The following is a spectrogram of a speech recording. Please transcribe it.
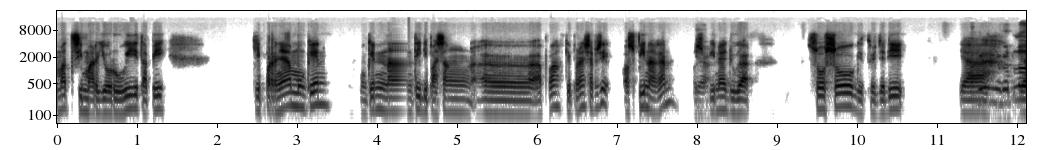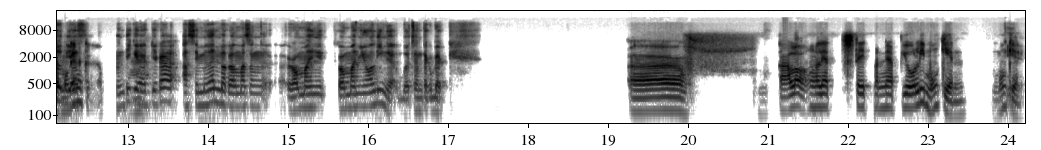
amat si Mario Rui, tapi kipernya mungkin mungkin nanti dipasang eh, apa kipernya siapa sih? Ospina kan? Iya. Ospina juga Soso gitu. Jadi ya Tapi menurut lo ya di mungkin AC nanti kira-kira AC Milan bakal masang Roman Romagnoli nggak buat center back? eh kalau ngelihat statementnya Pioli mungkin. Mungkin.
